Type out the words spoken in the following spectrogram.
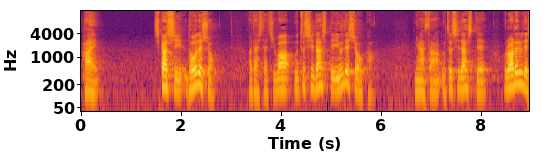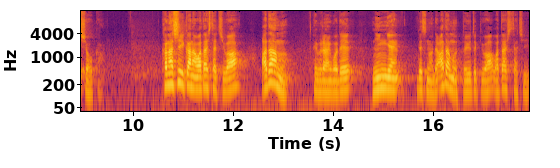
はい。しかしどうでしょう？私たちは映し出しているでしょうか？皆さん映し出しておられるでしょうか？悲しいかな私たちはアダムヘブライ語で人間ですのでアダムという時は私たち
